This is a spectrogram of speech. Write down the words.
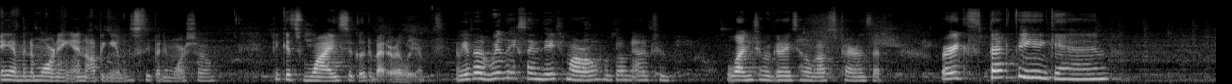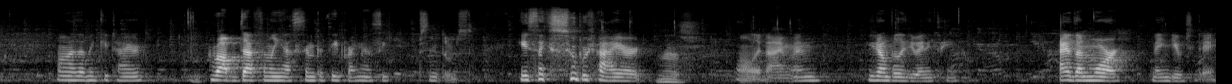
a.m. in the morning and not being able to sleep anymore. So I think it's wise to go to bed earlier. And we have a really exciting day tomorrow. We're going out to lunch and we're going to tell Rob's parents that we're expecting again. Oh, does that make you tired? Rob definitely has sympathy pregnancy symptoms. He's like super tired Yes. all the time and you don't really do anything. I've done more than you today.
